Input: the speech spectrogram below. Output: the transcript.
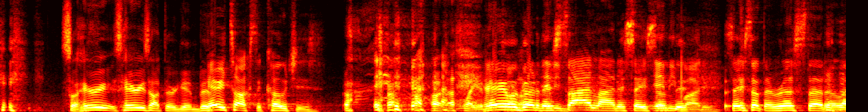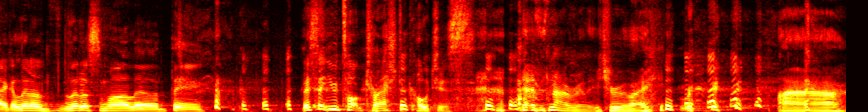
So Harry, Harry's out there getting busy. Harry talks to coaches. That's like Harry will go to their Anybody. sideline and say something. Anybody. Say something real stutter, like a little little small little thing. They say you talk trash to coaches. That's not really true. Like, uh,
